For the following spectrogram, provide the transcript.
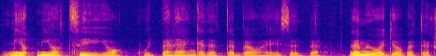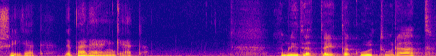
mi a, mi a célja, hogy beleengedett ebbe a helyzetbe. Nem ő adja a betegséget, de beleenged. Említette itt a kultúrát.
